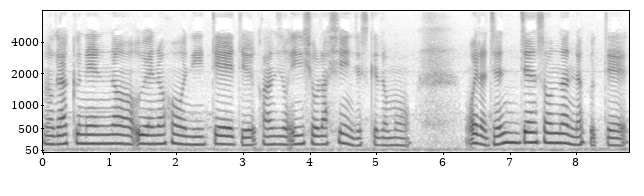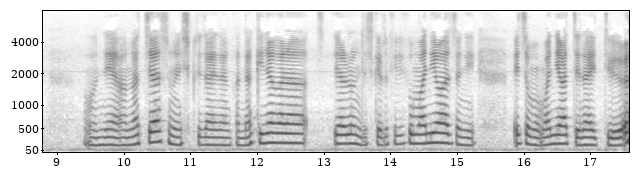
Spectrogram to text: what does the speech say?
まあ、学年の上の方にいてっていう感じの印象らしいんですけども、俺ら全然そんなんなくて、もうね、あ夏休み宿題なんか泣きながらやるんですけど、結局間に合わずに、いつも間に合ってないっていう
